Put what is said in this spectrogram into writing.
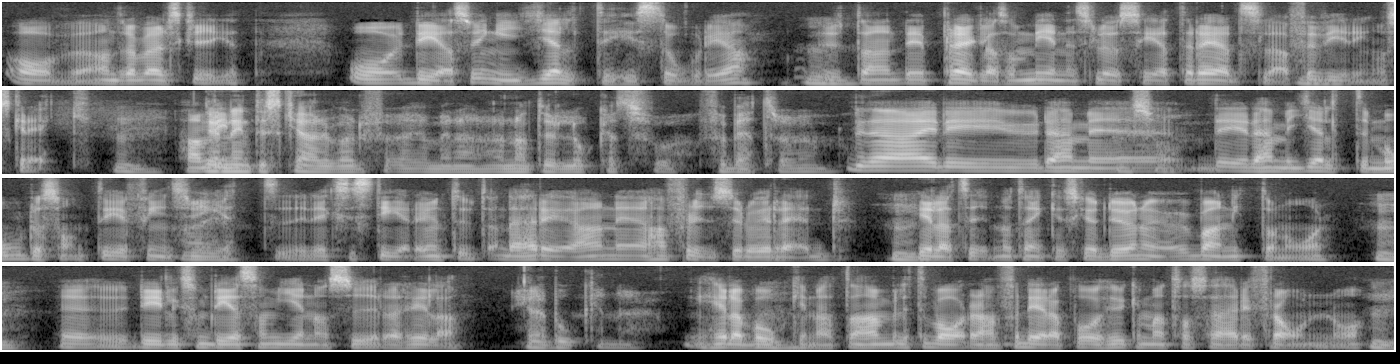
av andra världskriget. Och det är alltså ingen hjältehistoria, utan det präglas av meningslöshet, rädsla, förvirring och skräck. Mm. Han Den vill- är inte skarvad för, jag menar, han har inte lockats få förbättra den. Nej, det är ju det här med, Så. det är det här med hjältemod och sånt. Det finns ju Nej. inget, det existerar ju inte, utan det här är, han, är, han fryser och är rädd Mm. hela tiden och tänker, ska jag dö nu? Jag är bara 19 år. Mm. Eh, Det är liksom det som genomsyrar hela, Hela boken där. Hela boken, att han vill inte vara där. Han funderar på hur kan man ta sig härifrån och Mm.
